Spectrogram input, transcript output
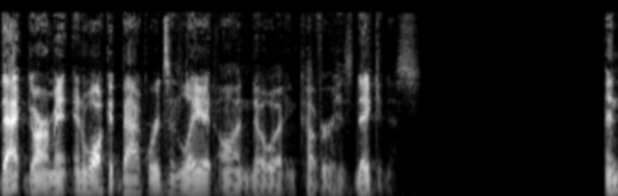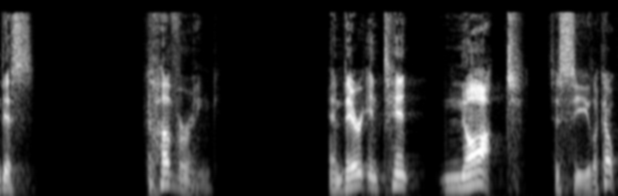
that garment and walk it backwards and lay it on Noah and cover his nakedness. And this covering and their intent not to see, look how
